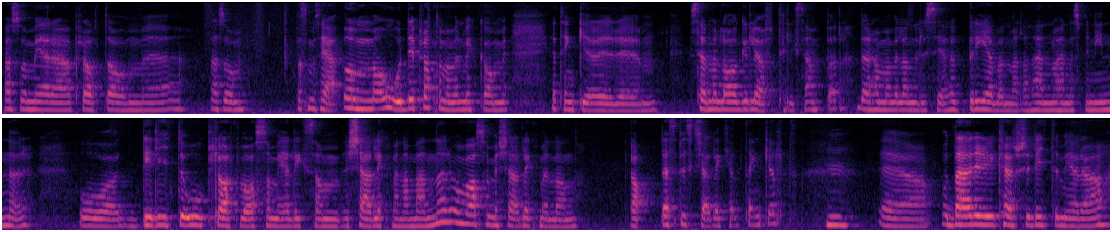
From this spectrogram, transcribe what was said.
Alltså mera prata om, eh, alltså, vad ska man säga, ömma ord. Det pratar man väl mycket om. Jag tänker eh, Selma Lagerlöf till exempel. Där har man väl analyserat breven mellan henne och hennes väninnor. Och det är lite oklart vad som är liksom kärlek mellan vänner och vad som är kärlek mellan, ja, lesbisk kärlek helt enkelt. Eh, och där är det ju kanske lite mera,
